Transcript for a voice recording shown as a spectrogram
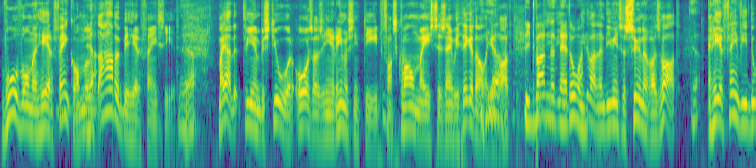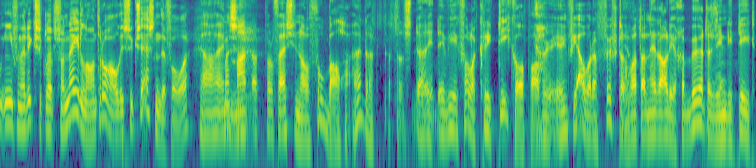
woe won naar Heerenveen komen, omdat Abe bij Heerenveen ziet. Ja. Maar ja, het wie een bestuur, oorzaak in Riemers in tijd, van squalmeesters en weet ik het al Ja. Wat. Die dwarren het net om. Die waren die winsten zuinig als wat. En Heerenveen wie doet een van de rijkste clubs van Nederland, toch al die successen ervoor. Ja, en, Maar maar, dat professional voetbal, hè, dat, dat, daar, wie ik volle kritiek op. Of in 54, wat er net al hier gebeurd is in die tijd,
